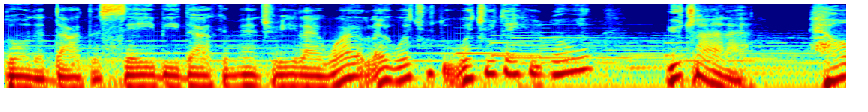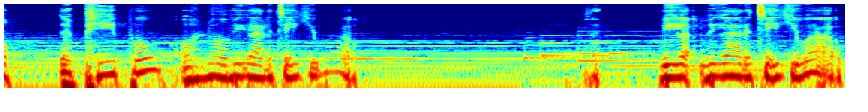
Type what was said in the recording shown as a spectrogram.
doing the Dr. Sebi documentary. Like what? Like what you what you think you're doing? You trying to help the people? Or no, we gotta take you out. We got we gotta take you out.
